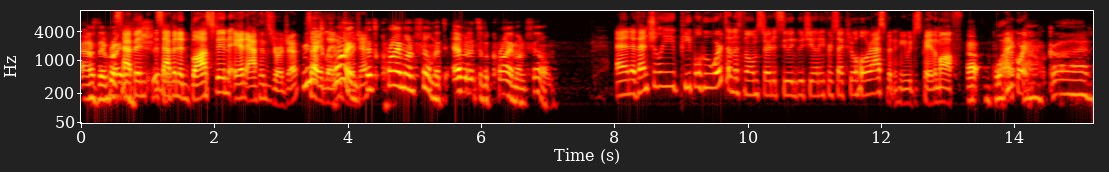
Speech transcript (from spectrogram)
As they write. This happened. This happened in Boston and Athens, Georgia. I mean, Sorry, that's Atlanta, crime. Georgia. That's crime on film. That's evidence of a crime on film. And eventually, people who worked on the film started suing Guccione for sexual harassment, and he would just pay them off. Uh, what? of court. Oh God.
